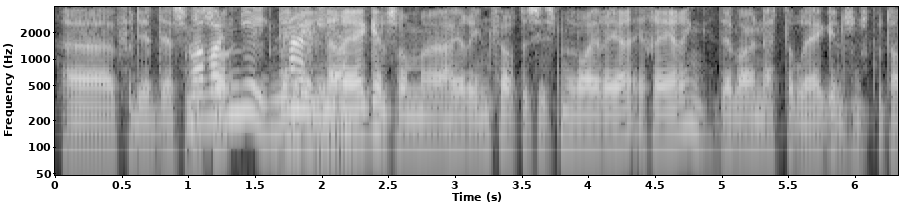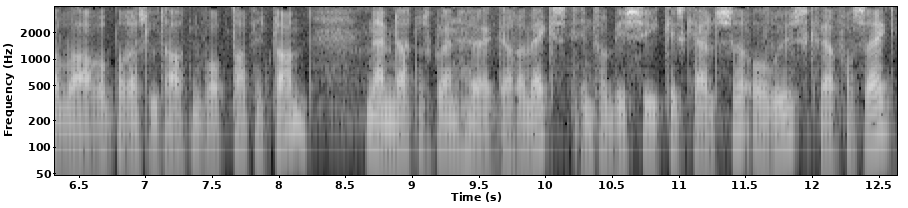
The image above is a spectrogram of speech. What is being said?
Uh, fordi det som Hva var den gylne Den gylne regel som uh, Høyre innførte sist vi var i regjering, det var jo nettopp regelen som skulle ta vare på resultatene for opptrappingsplanen. Nemlig at vi skulle ha en høyere vekst innenfor psykisk helse og rus hver for seg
